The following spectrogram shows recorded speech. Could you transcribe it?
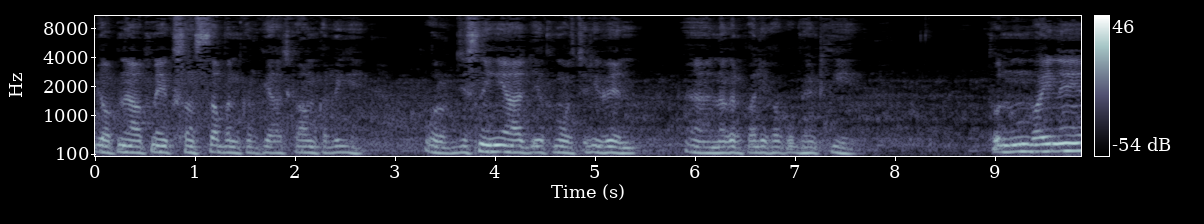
जो अपने आप में एक संस्था बन करके आज काम कर रही है, और जिसने ही आज एक मोर्चरी वैन नगर पालिका को भेंट की है। तो नून भाई ने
